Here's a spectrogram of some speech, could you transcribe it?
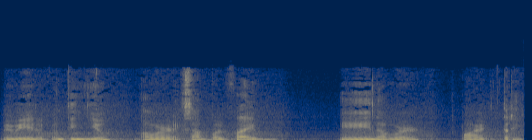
we will continue our example 5 in our part 3.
